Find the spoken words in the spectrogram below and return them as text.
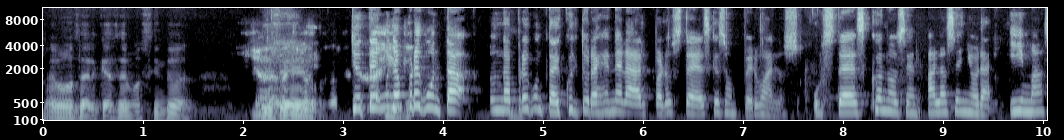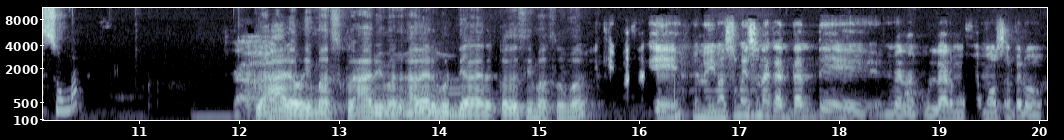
Vamos a ver qué hacemos, sin duda. Yo tengo una pregunta, una pregunta de cultura general para ustedes que son peruanos. ¿Ustedes conocen a la señora Ima Suma? Claro, Ima, claro. A ver, Guti, a ver, ¿conoces Ima Suma? ¿Qué pasa? Que bueno, Ima Suma es una cantante vernacular muy famosa, pero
